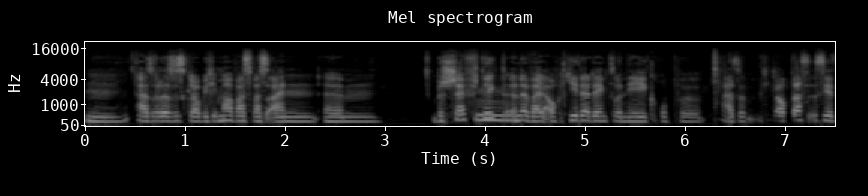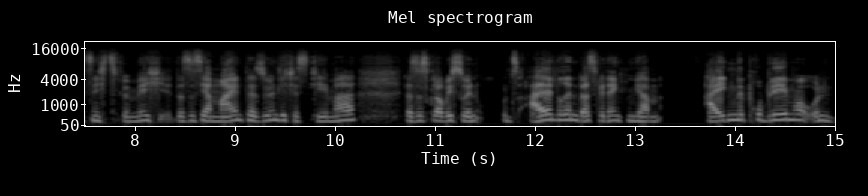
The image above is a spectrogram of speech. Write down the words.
Hm, also das ist, glaube ich, immer was, was einen ähm, beschäftigt, mhm. ne, weil auch jeder denkt so, nee, Gruppe, also ich glaube, das ist jetzt nichts für mich. Das ist ja mein persönliches Thema. Das ist, glaube ich, so in uns allen drin, dass wir denken, wir haben eigene Probleme und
